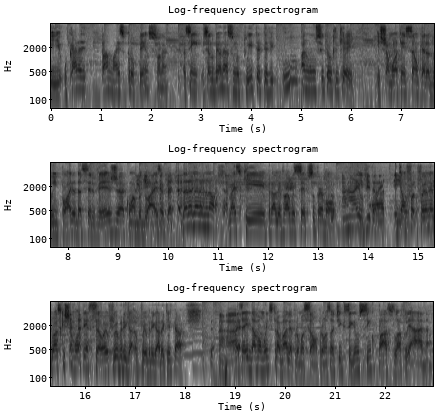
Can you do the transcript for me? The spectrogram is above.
e o cara tá mais propenso, né? Assim, sendo bem honesto, no Twitter teve um anúncio que eu cliquei e chamou a atenção, que era do Empório da Cerveja com a Budweiser. Pra... não, não, não, não, não, mas que para levar você pro Super Bowl. Ah, eu vi também. Então foi, foi um negócio que chamou a atenção, eu fui obrigado, fui obrigado a clicar. Mas aí dava muito trabalho a promoção. A promoção tinha que seguir uns cinco passos lá, falei, ah, não.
